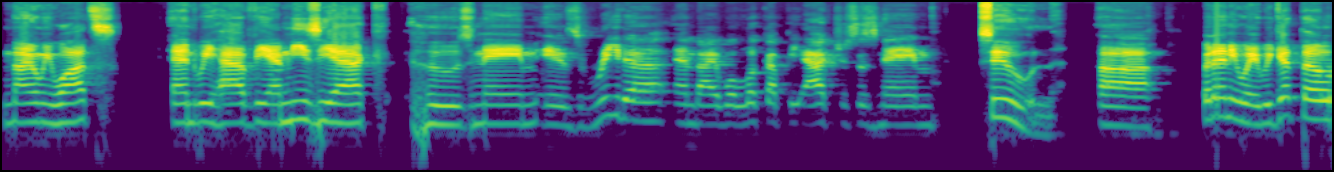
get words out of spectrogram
Naomi Watts. And we have the amnesiac whose name is Rita, and I will look up the actress's name soon. Uh, but anyway, we get those,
